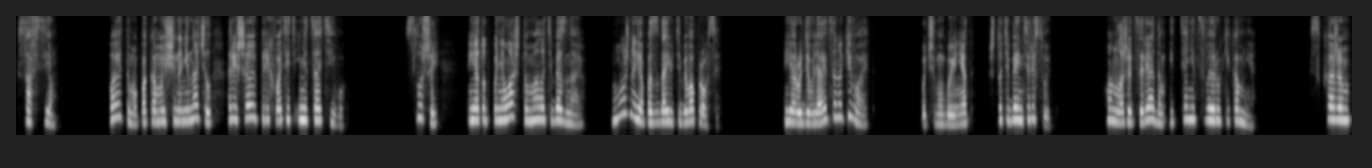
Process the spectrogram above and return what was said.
Совсем. Поэтому, пока мужчина не начал, решаю перехватить инициативу. «Слушай, я тут поняла, что мало тебя знаю. Можно я позадаю тебе вопросы?» Яр удивляется, но кивает. «Почему бы и нет? Что тебя интересует?» Он ложится рядом и тянет свои руки ко мне. «Скажем,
